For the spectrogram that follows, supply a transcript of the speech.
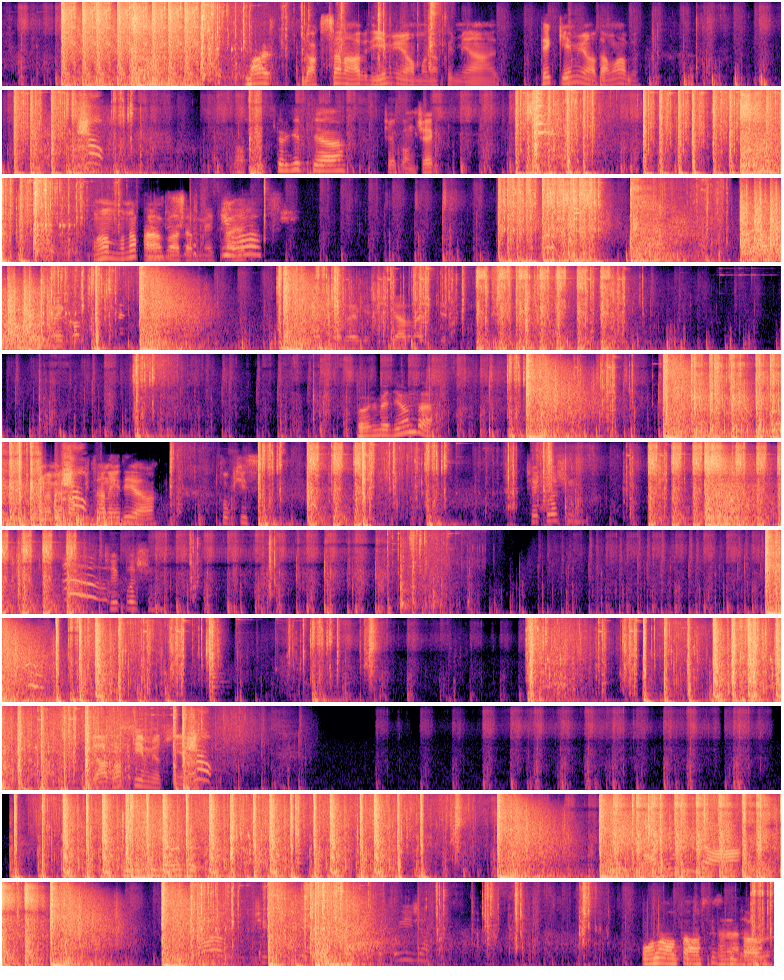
Bak Baksana abi yemiyor amına koyayım ya. Tek yemiyor adam abi. Help! la siktir git ya. Çek onu çek. Amına Abi koyayım adam. Oraya geç. Yardım et. Ölme diyorsun da. Taneydi ya. İyisin. Çek la şunu. Çek la şunu. Ya nasıl yemiyorsun ya? Help! Onun canı çok. Aa vurdum ya. Ya çektim ya. Kafayı yiyeceğim. 16 asist? Evet lan? abi.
